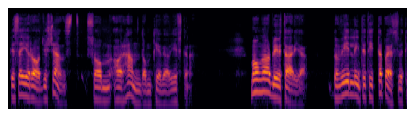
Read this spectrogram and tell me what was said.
Det säger Radiotjänst som har hand om TV-avgifterna. Många har blivit arga. De vill inte titta på SVT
